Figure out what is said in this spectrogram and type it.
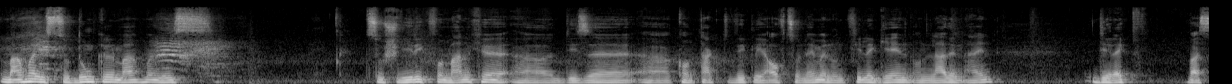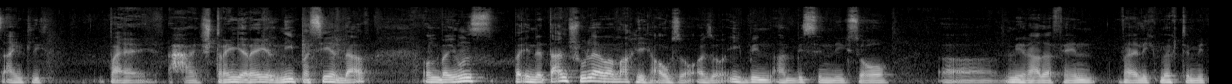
manchmal ist es zu dunkel, manchmal ist es zu schwierig für manche, äh, diesen äh, Kontakt wirklich aufzunehmen und viele gehen und laden ein, direkt, was eigentlich bei äh, strengen Regeln nie passieren darf. Und bei uns in der Tanzschule aber mache ich auch so. Also ich bin ein bisschen nicht so äh, Mirada-Fan, weil ich möchte mit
